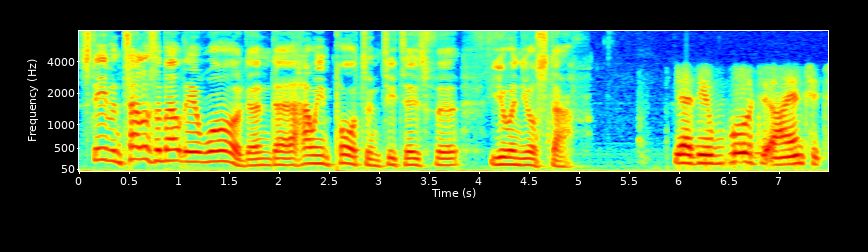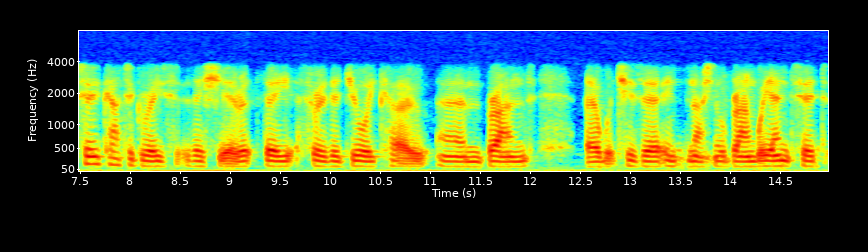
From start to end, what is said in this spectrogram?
Stephen, tell us about the award and uh, how important it is for you and your staff. Yeah, the award I entered two categories this year at the through the Joico um, brand, uh, which is an international brand. We entered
